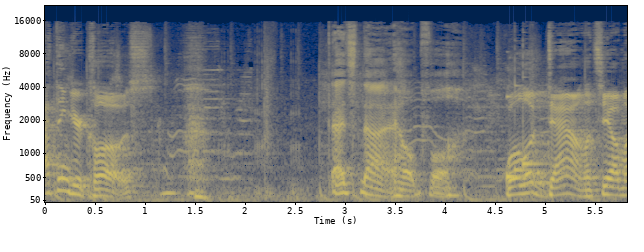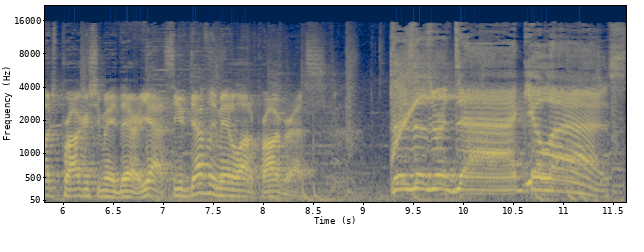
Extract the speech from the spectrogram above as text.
I think you're close. That's not helpful. Well, look down. Let's see how much progress you made there. Yeah, so you've definitely made a lot of progress. This is ridiculous.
